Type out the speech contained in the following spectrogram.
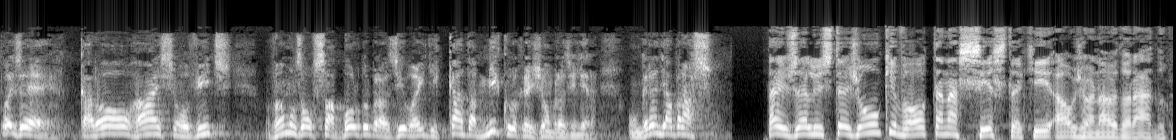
Pois é, Carol, Raíssa, ouvintes, vamos ao sabor do Brasil aí de cada micro-região brasileira. Um grande abraço. Tá aí José Luiz Tejon que volta na sexta aqui ao Jornal Eldorado.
